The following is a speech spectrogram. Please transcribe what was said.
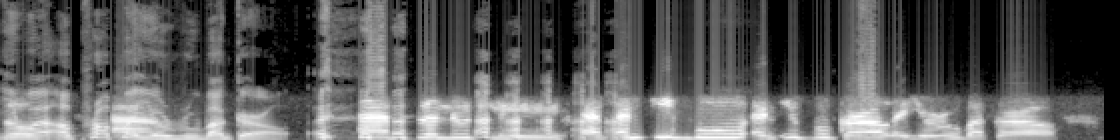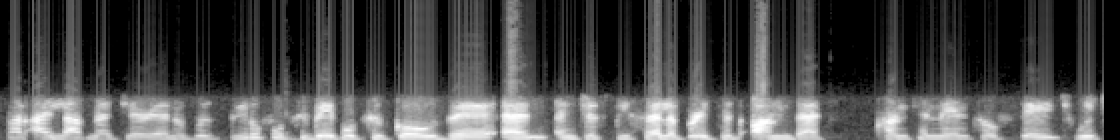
So you were a proper um, Yoruba girl. Absolutely. an, an Igbo, an Igbo girl, a Yoruba girl. But I love Nigeria, and it was beautiful to be able to go there and, and just be celebrated on that continental stage, which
